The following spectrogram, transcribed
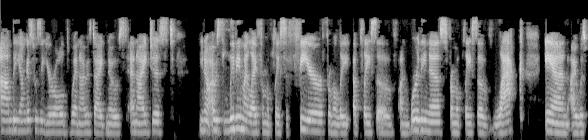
Um, the youngest was a year old when I was diagnosed. And I just, you know, I was living my life from a place of fear, from a, la- a place of unworthiness, from a place of lack. And I was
